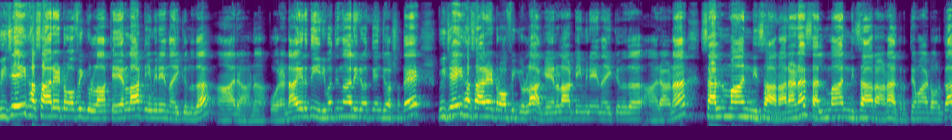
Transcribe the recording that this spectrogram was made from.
വിജയ് ഹസാരെ ട്രോഫിക്കുള്ള കേരള ടീമിനെ നയിക്കുന്നത് ആരാണ്? അപ്പോൾ രണ്ടായിരത്തി ഇരുപത്തിനാല് ഇരുപത്തിയഞ്ച് വർഷത്തെ വിജയ് ഹസാരെ ട്രോഫി ട്രോഫിക്കുള്ള കേരള ടീമിനെ നയിക്കുന്നത് ആരാണ്? സൽമാൻ നിസാർ. ആരാണ്? സൽമാൻ നിസാർ ആണ് കൃത്യമായിട്ട് ഓർക്കുക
